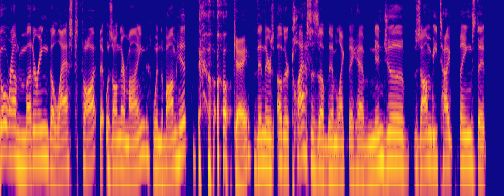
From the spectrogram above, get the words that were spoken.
go around muttering the last thought that was on their mind when the bomb hit okay. then there's other classes of them like they have ninja zombie type things that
